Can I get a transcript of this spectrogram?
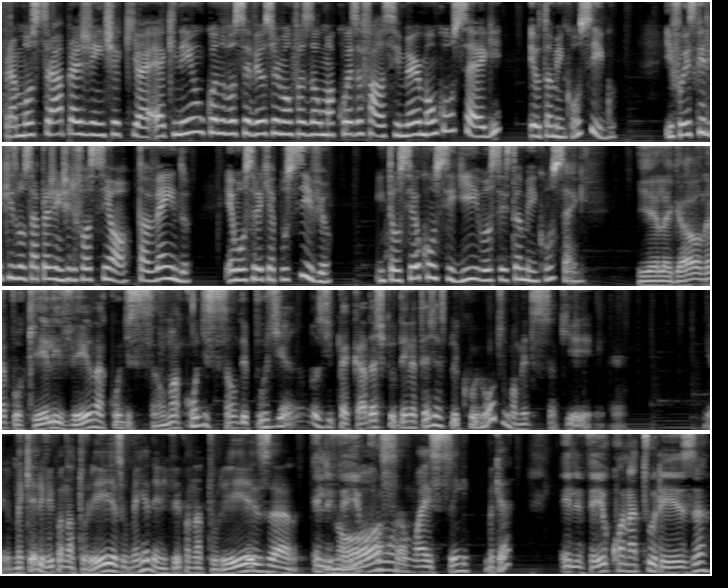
Pra mostrar pra gente aqui, ó. É que nem quando você vê o seu irmão fazendo alguma coisa, fala assim: meu irmão consegue, eu também consigo. E foi isso que ele quis mostrar pra gente. Ele falou assim: ó, tá vendo? Eu mostrei que é possível. Então, se eu conseguir, vocês também conseguem. E é legal, né? Porque ele veio na condição, numa condição, depois de anos de pecado. Acho que o Dani até já explicou em outros momentos isso aqui. é. Como é que é? Ele veio com a natureza? Como é que é? Ele veio com a natureza. Ele veio nossa, mas sem. Como é que é? Ele veio com a natureza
